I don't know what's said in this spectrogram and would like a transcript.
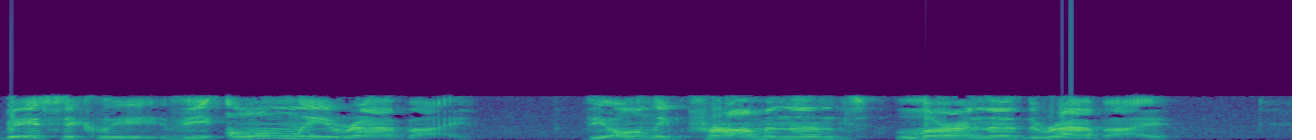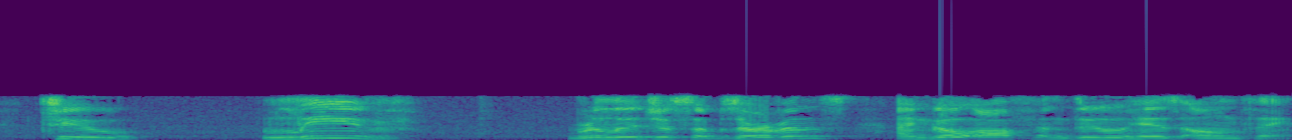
basically the only rabbi, the only prominent, learned rabbi to leave religious observance and go off and do his own thing.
